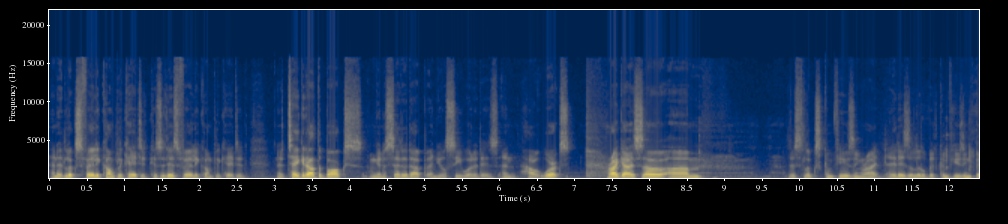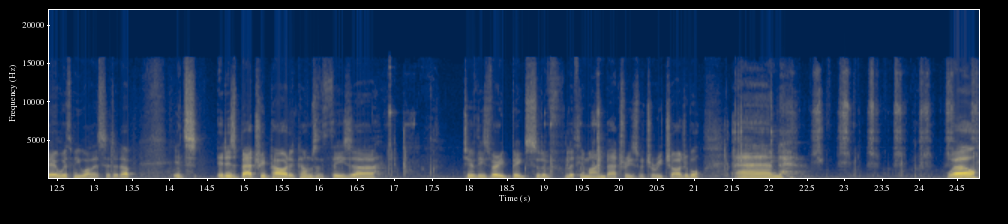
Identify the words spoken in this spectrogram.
and it looks fairly complicated because it is fairly complicated. I'm going to take it out the box, I'm going to set it up and you'll see what it is and how it works. Right guys, so um, this looks confusing, right? It is a little bit confusing. Bear with me while I set it up. It's it is battery powered. It comes with these uh, two of these very big sort of lithium ion batteries which are rechargeable. And well,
